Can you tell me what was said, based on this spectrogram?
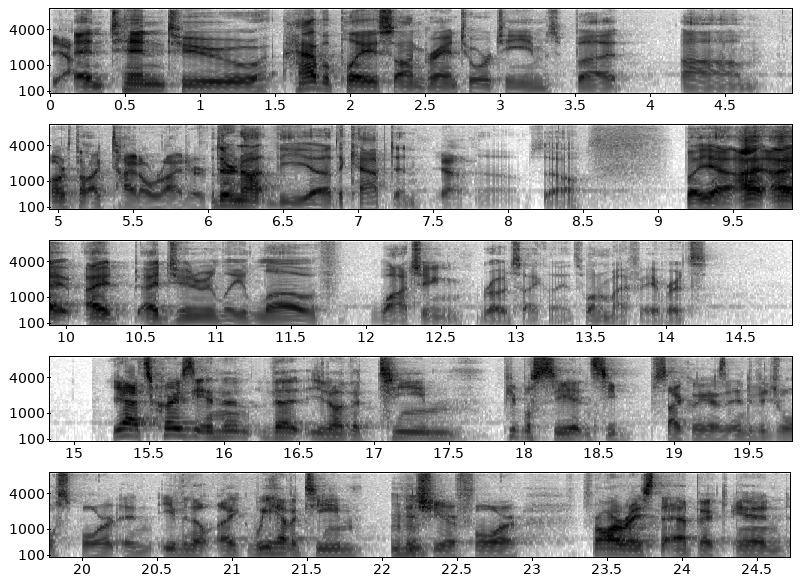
Yeah. And tend to have a place on Grand Tour teams, but um, aren't the like title rider. they're not the uh, the captain. Yeah. Um, so, but yeah, I, I I I genuinely love watching road cycling. It's one of my favorites. Yeah, it's crazy. And then the you know the team people see it and see cycling as an individual sport. And even though like we have a team Mm-hmm. this year for for our race, the Epic, and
